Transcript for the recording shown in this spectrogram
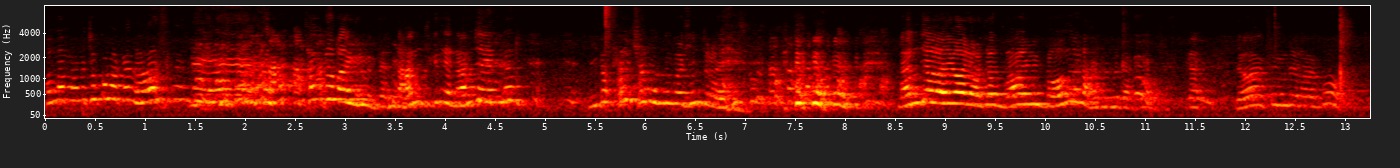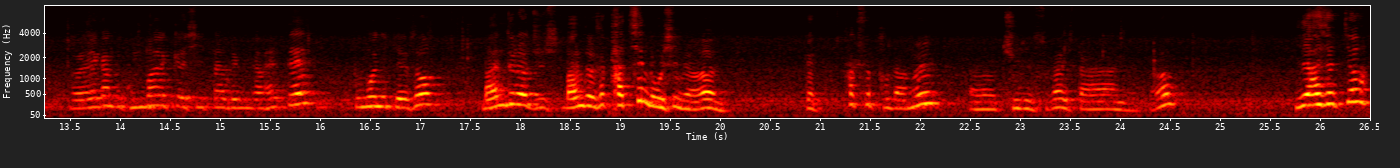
엄마 엄마 조그맣게 나왔었는데 상대방이 그러는데 남 근데 남자애들은 이거 펼쳐놓는 걸 힘들어해. 남자와 여자 나이는 너무 다르더라고. 그러니까 여학생들하고 어, 애가 뭐 공부할 것이 있다든가 할 때 부모님께서 만들어 주시 만들어서 같이 놓으시면 그 학습 부담을 어, 줄일 수가 있다는 거죠. 이해하셨죠?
